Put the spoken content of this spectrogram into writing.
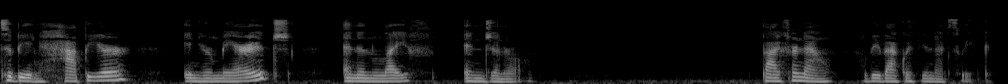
to being happier in your marriage and in life in general. Bye for now. I'll be back with you next week.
